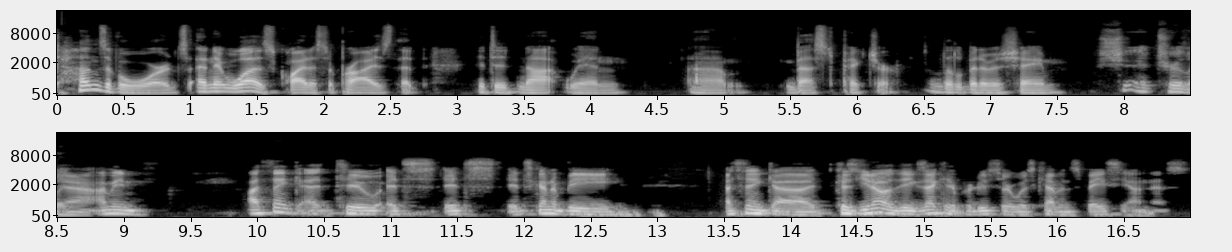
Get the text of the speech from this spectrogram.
tons of awards and it was quite a surprise that it did not win um best picture a little bit of a shame Sh- Truly. yeah, I mean, I think uh, too. It's it's it's gonna be. I think because you know the executive producer was Kevin Spacey on this,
